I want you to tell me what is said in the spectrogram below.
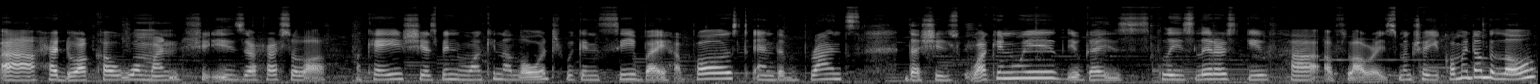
a hard worker woman. She is a hustler okay? She has been working a lot. We can see by her post and the brands that she's working with. You guys please let us give her a flowers make sure you comment down below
